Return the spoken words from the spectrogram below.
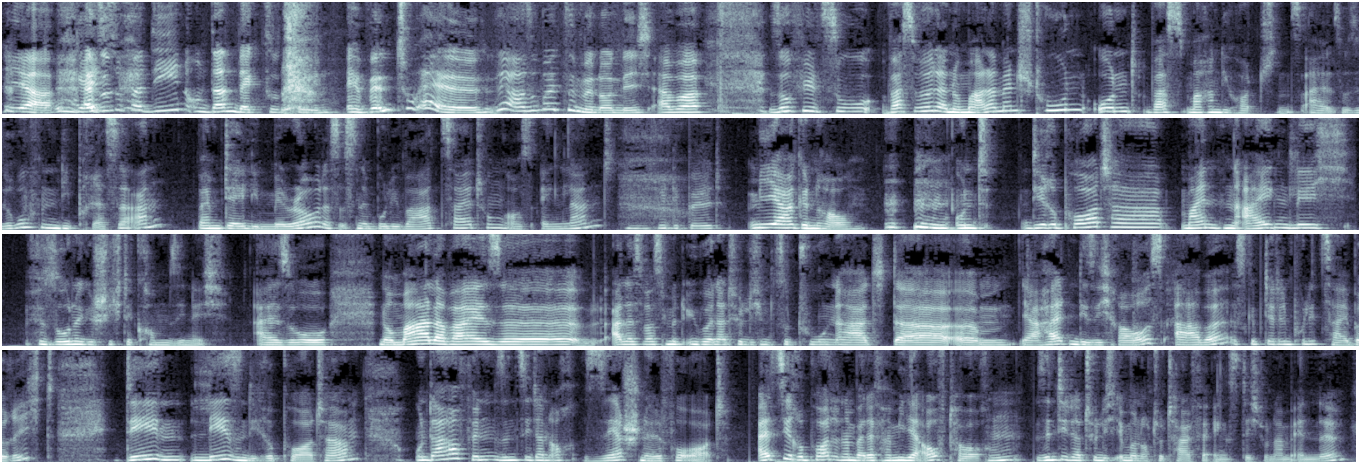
Ja, Um Geld zu verdienen, um dann wegzuziehen. Eventuell. Ja, so weit sind wir noch nicht. Aber so viel zu, was würde ein normaler Mensch tun und was machen die Hodgsons? Also, sie rufen die Presse an beim Daily Mirror. Das ist eine Boulevardzeitung aus England. Wie die Bild. Ja, genau. Und die Reporter meinten eigentlich, für so eine Geschichte kommen sie nicht. Also normalerweise alles, was mit Übernatürlichem zu tun hat, da ähm, ja, halten die sich raus. Aber es gibt ja den Polizeibericht, den lesen die Reporter und daraufhin sind sie dann auch sehr schnell vor Ort. Als die Reporter dann bei der Familie auftauchen, sind die natürlich immer noch total verängstigt und am Ende.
